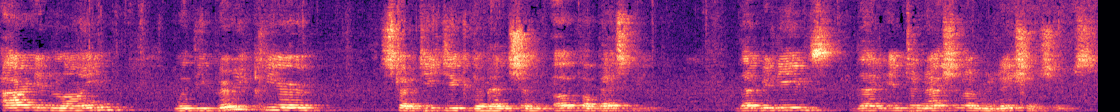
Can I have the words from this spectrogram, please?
are in line with the very clear strategic dimension of FAPESP that believes that international relationships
